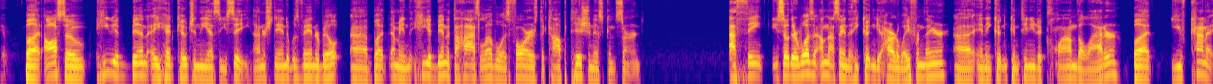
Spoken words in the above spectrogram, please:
Yep. But also, he had been a head coach in the SEC. I understand it was Vanderbilt, uh, but I mean, he had been at the highest level as far as the competition is concerned. I think so. There wasn't. I'm not saying that he couldn't get hard away from there, uh, and he couldn't continue to climb the ladder. But you've kind of,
